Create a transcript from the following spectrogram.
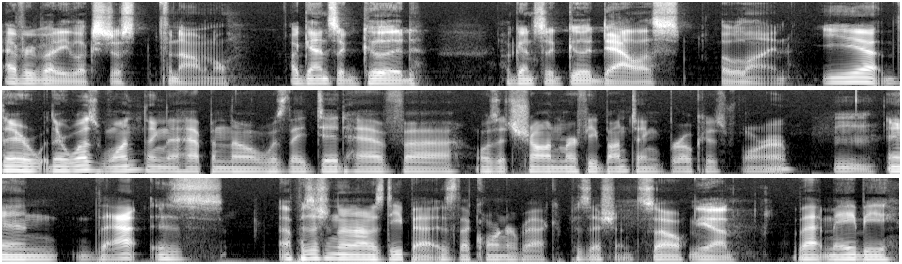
everybody looks just phenomenal against a good against a good Dallas O line. Yeah, there there was one thing that happened though was they did have uh, was it Sean Murphy Bunting broke his forearm, mm. and that is a position they're not as deep at is the cornerback position. So yeah, that may be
